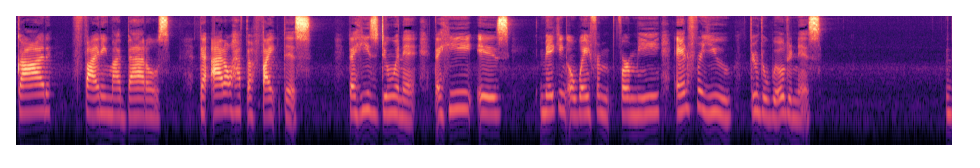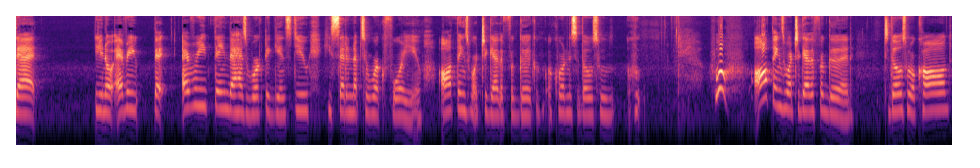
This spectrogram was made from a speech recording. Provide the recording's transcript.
God fighting my battles. That I don't have to fight this. That He's doing it. That He is making a way from for me and for you through the wilderness. That you know every that everything that has worked against you, he's setting up to work for you. All things work together for good according to those who who whew, all things work together for good to those who are called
